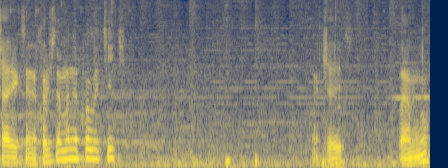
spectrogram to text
Чарік, ти не хочеш до мене полетіти? Окей. Слемнув.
